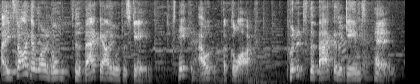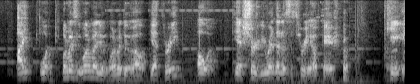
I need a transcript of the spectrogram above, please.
I, it's not like I want to go to the back alley with this game. Take out a Glock. Put it to the back of the game's head. I... What, what, am I, what am I doing? What am I doing? Oh, yeah, three? Oh, yeah, sure. You read that as a three. Okay. okay.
